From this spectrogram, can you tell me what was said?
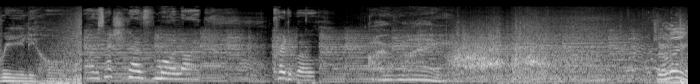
really hot. I was actually going for more like credible. Oh, right. Jolene!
